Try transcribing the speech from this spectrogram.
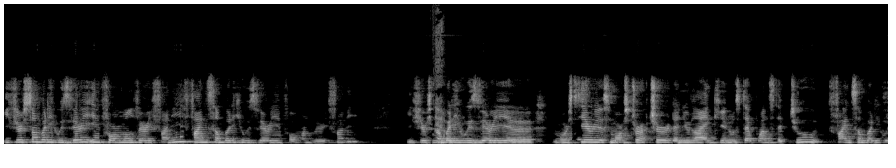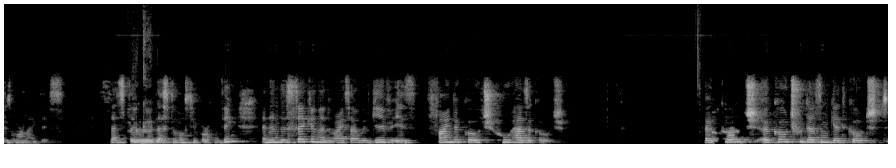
if you're somebody who is very informal very funny find somebody who is very informal very funny. If you're somebody who is very uh, more serious more structured and you like you know step one step two find somebody who is more like this. That's the okay. that's the most important thing. And then the second advice i would give is find a coach who has a coach a coach a coach who doesn't get coached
